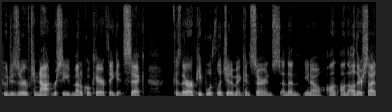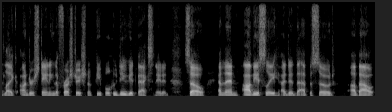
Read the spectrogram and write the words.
who deserve to not receive medical care if they get sick because there are people with legitimate concerns. And then you know on, on the other side like understanding the frustration of people who do get vaccinated. So and then obviously i did the episode about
